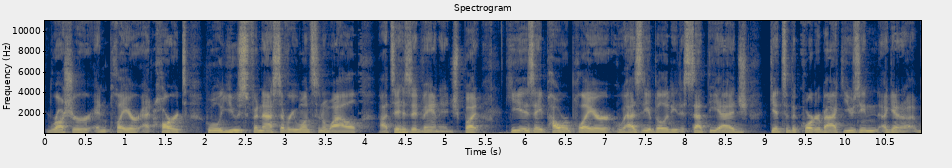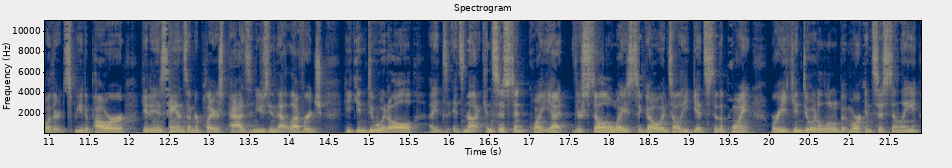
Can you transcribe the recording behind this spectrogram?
rusher and player at heart who will use finesse every once in a while uh, to his advantage. But he is a power player who has the ability to set the edge, get to the quarterback using, again, uh, whether it's speed of power, getting his hands under players' pads and using that leverage. He can do it all. It's, it's not consistent quite yet. There's still a ways to go until he gets to the point where he can do it a little bit more consistently.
